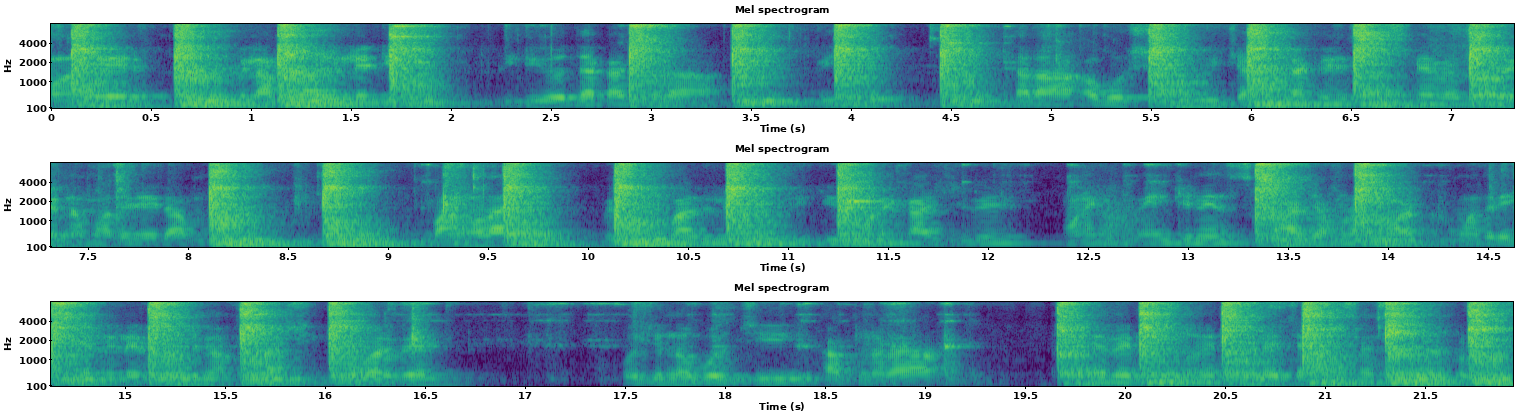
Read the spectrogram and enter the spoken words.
আমাদের প্লাম্বার রিলেটিভ ভিডিও দেখার যারা ইচ্ছুক তারা অবশ্যই চ্যানেলটাকে সাবস্ক্রাইব করেন আমাদের এরকম বাংলায় ভিডিও অনেক আসবে, অনেক মেনটেনেন্স কাজ আমরা আমাদের এই চ্যানেলের মাধ্যমে আপনারা শিখতে পারবেন। ওই জন্য বলছি, আপনারা চ্যানেলের নতুন হয়ে থাকলে চ্যানেল সাবস্ক্রাইব করুন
